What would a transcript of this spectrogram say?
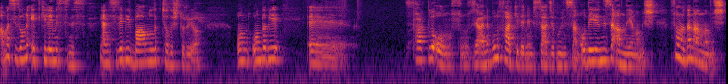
Ama siz onu etkilemişsiniz. Yani size bir bağımlılık çalıştırıyor. On, onda bir e, farklı olmuşsunuz. Yani bunu fark edememiş sadece bu insan. O değerinizi anlayamamış. Sonradan anlamış.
